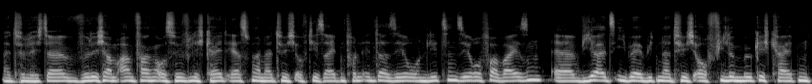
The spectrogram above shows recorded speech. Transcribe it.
Natürlich, da würde ich am Anfang aus Höflichkeit erstmal natürlich auf die Seiten von Interzero und Lizenzero verweisen. Äh, wir als eBay bieten natürlich auch viele Möglichkeiten.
